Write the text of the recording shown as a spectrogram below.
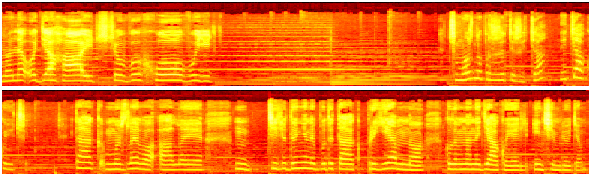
мене одягають, що виховують. Чи можна прожити життя не дякуючи? Так, можливо, але ну, цій людині не буде так приємно, коли вона не дякує іншим людям.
